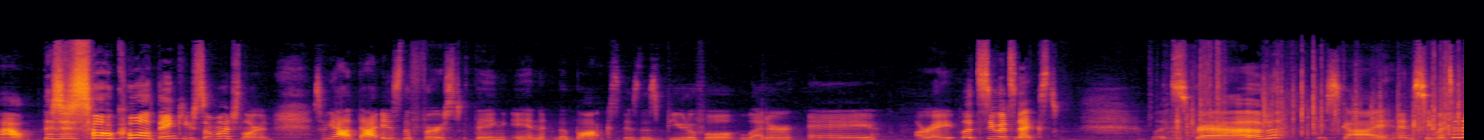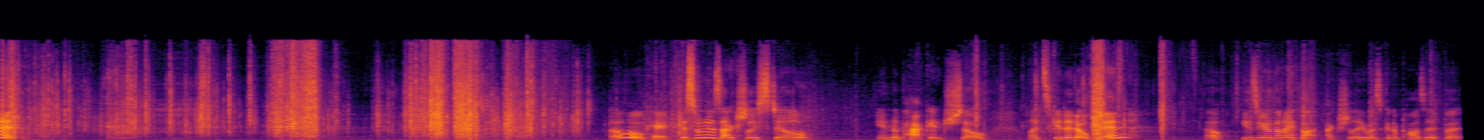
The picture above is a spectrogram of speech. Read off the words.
Wow, this is so cool. Thank you so much, Lauren. So yeah, that is the first thing in the box, is this beautiful letter A. All right, let's see what's next. Let's grab this guy and see what's in it. Oh, okay. This one is actually still in the package, so let's get it open. Oh, easier than I thought, actually. I was going to pause it, but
